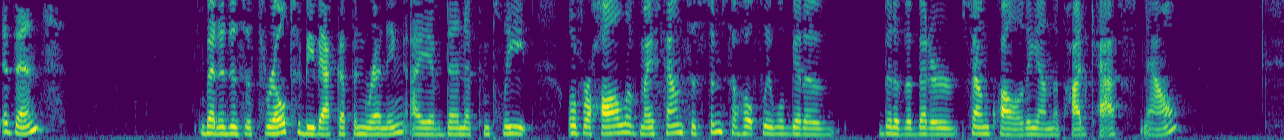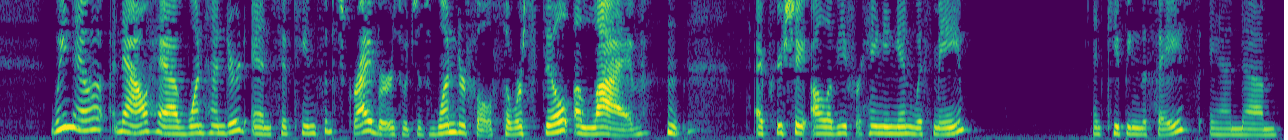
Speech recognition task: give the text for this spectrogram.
events. But it is a thrill to be back up and running. I have done a complete overhaul of my sound system, so hopefully we'll get a bit of a better sound quality on the podcasts now. We now, now have 115 subscribers, which is wonderful. So we're still alive. I appreciate all of you for hanging in with me and keeping the faith. And um,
